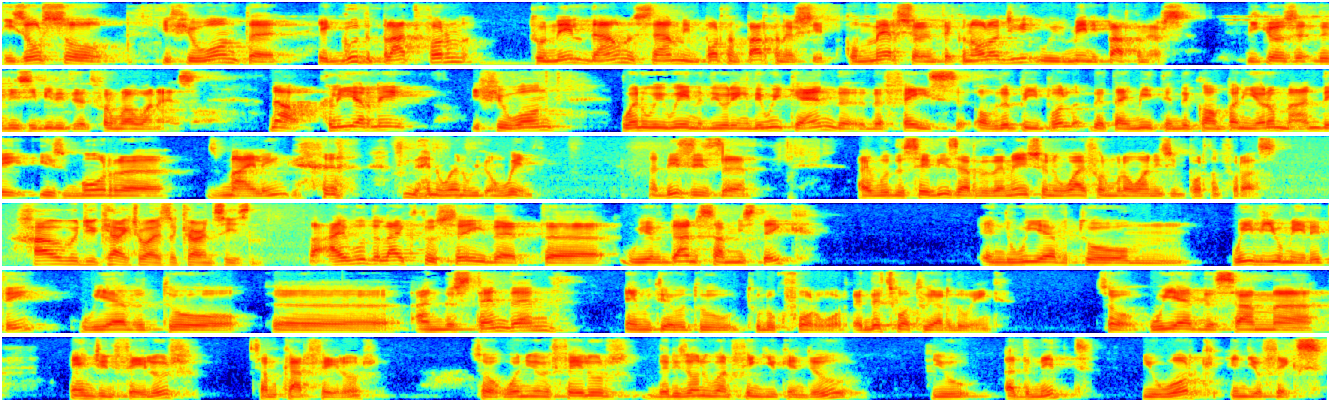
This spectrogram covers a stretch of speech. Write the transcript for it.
is also, if you want, a, a good platform to nail down some important partnership, commercial and technology, with many partners, because the visibility that Formula One has. Now, clearly, if you want, when we win during the weekend, the face of the people that I meet in the company on Monday is more uh, smiling than when we don't win. And this is, uh, I would say, these are the dimensions why Formula One is important for us. How would you characterize the current season? I would like to say that uh, we have done some mistake, and we have to, um, with humility, we have to uh, understand them, and we have to to look forward, and that's what we are doing. So we had some uh, engine failures, some car failures. So when you have a failure, there is only one thing you can do: you admit, you work, and you fix.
